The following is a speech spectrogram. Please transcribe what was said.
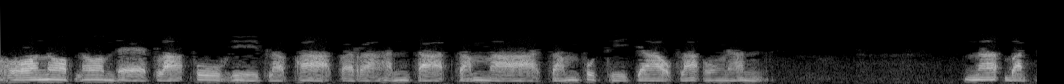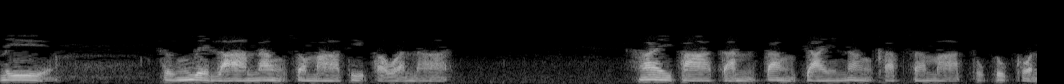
ขอนอบน้อมแด่พระผู้มีพระภาคกระหันตะสัมมาสัมพุทธเจ้าพระองค์นั้น ณ บัดนี้ ถึงเวลานั่งสมาธิภาวนา ให้พากันตั้งใจนั่งขัดสมาธิทุกๆคน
